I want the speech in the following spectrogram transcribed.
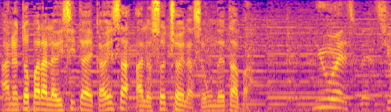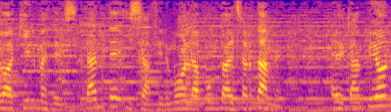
anotó para la visita de cabeza a los 8 de la segunda etapa. Newells venció a Quilmes de visitante y se afirmó en la punta del certamen. El campeón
